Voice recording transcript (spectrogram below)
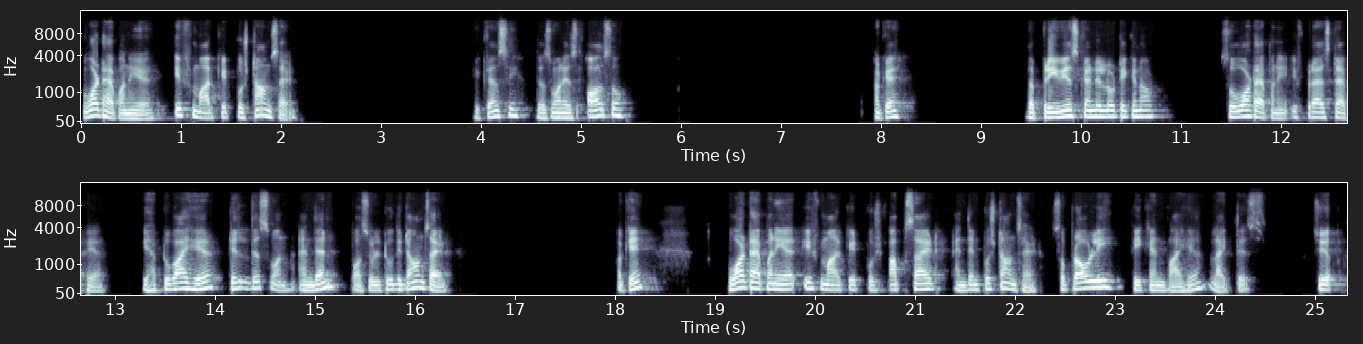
What happened here? If market push downside, you can see this one is also okay. The previous candle low taken out. So what happened if price tap here? You have to buy here till this one and then possible to the downside. Okay. What happened here if market push upside and then push downside? So probably we can buy here like this. So, you,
